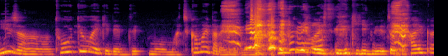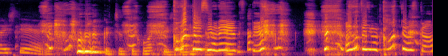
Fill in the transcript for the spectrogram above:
いいじゃん。あの東京駅ででもう待ち構えたらいいんだよね。東京駅でちょっと徘徊してもうなんかちょっと困ってる人困ってますよねっつって。あなた今困ってますか？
